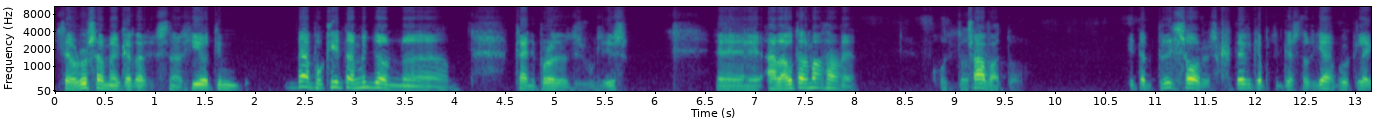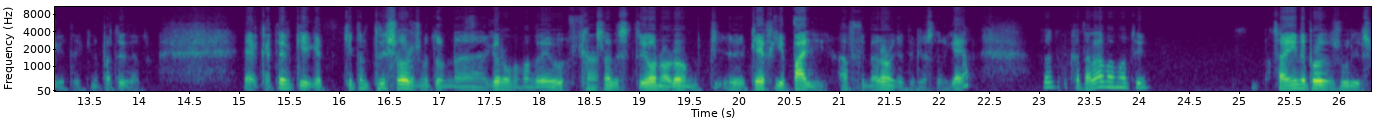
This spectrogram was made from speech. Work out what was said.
θεωρούσαμε κατά στην αρχή ότι δεν αποκλείται να μην τον ε, κάνει πρόεδρος της Βουλής, ε, αλλά όταν μάθαμε ότι το Σάββατο ήταν τρεις ώρες, κατέβηκε από την Καστοριά που εκλέγεται, και είναι η πατρίδα του, ε, κατέβηκε και, και ήταν τρεις ώρες με τον ε, Γιώργο Παπανδρέου, είχαν συνάντηση τριών ωρών και, ε, και έφυγε πάλι αυθημερών για την Καστοριά, τότε καταλάβαμε ότι θα είναι πρόεδρος της Βουλής.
